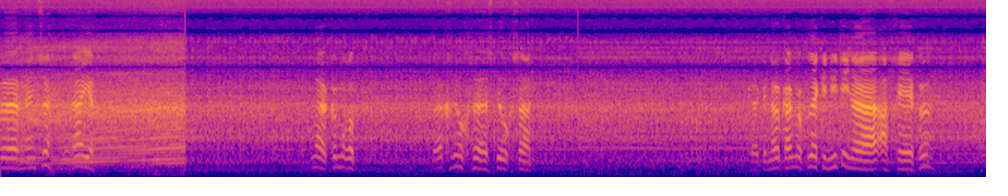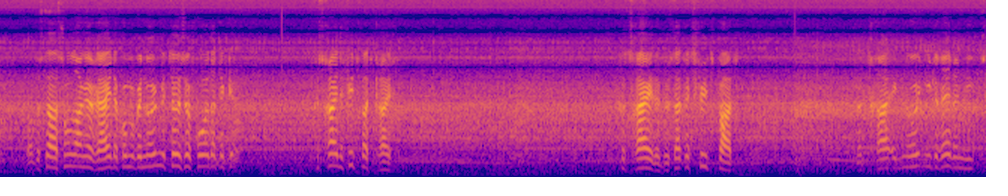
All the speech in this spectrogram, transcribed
eh, mensen, rijden. Nou, kom maar op. Daar heb ik genoeg eh, stilgestaan. Kijk, en nou kan ik mijn plekje niet in eh, afgeven. Want er staat zo'n lange rij, daar kom ik er nooit meer tussen voor dat ik gescheiden fietspad krijg. Gescheiden, dus dat is fietspad. Dat ga ik nooit niet redden, niet.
